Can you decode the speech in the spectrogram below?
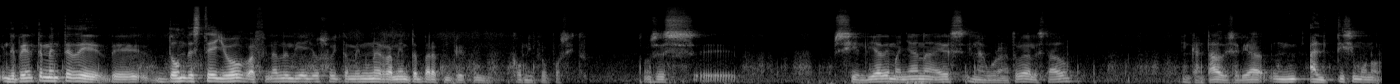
Independientemente de, de, dónde esté yo, al final del día yo soy también una herramienta para cumplir con, con mi propósito. Entonces, eh, si el día de mañana es en la gubernatura del Estado, encantado y sería un altísimo honor.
